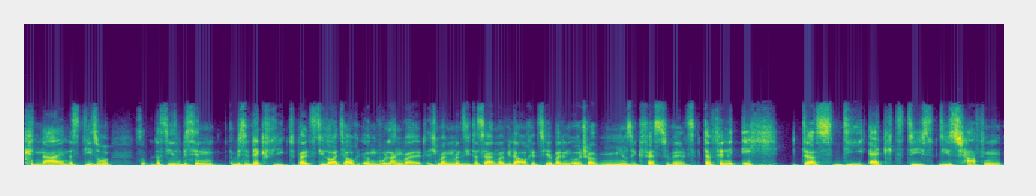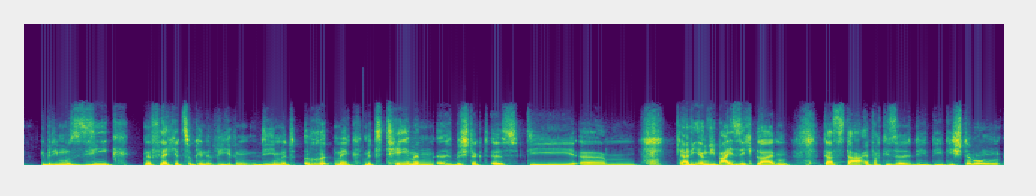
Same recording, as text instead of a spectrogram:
knallen, dass die so, so dass die ein bisschen, ein bisschen wegfliegt, weil es die Leute auch irgendwo langweilt. Ich meine, man sieht das ja immer wieder auch jetzt hier bei den Ultra Music Festivals. Da finde ich, dass die Acts, die es- schaffen, über die Musik eine Fläche zu generieren, die mit Rhythmik, mit Themen äh, bestückt ist, die ähm, ja, die irgendwie bei sich bleiben, dass da einfach diese die die die Stimmung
